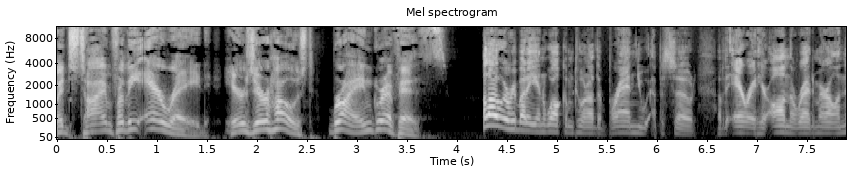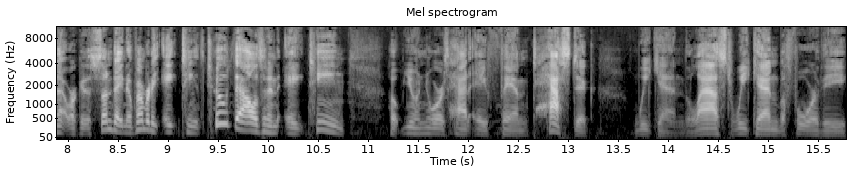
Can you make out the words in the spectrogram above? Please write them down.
It's time for the air raid. Here's your host, Brian Griffiths. Hello, everybody, and welcome to another brand new episode of the Air Raid here on the Red Maryland Network. It is Sunday, November the 18th, 2018. Hope you and yours had a fantastic weekend, the last weekend before the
